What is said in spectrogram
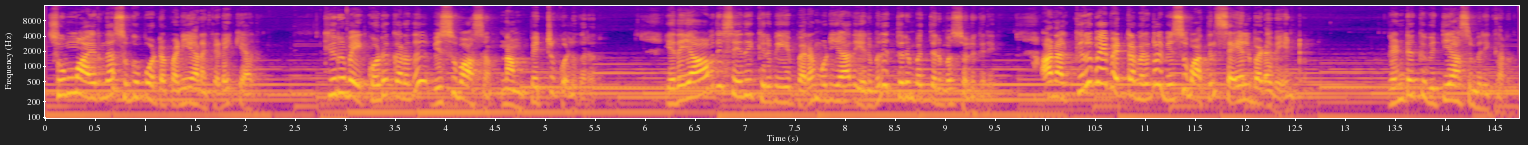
சும்மா இருந்தால் சுகு போட்ட பணியாரம் கிடைக்காது. கிருபை கொடுக்கிறது விசுவாசம் நாம் பெற்றுக்கொள்கிறது. எதையாவது செய்து கிருபையை பெற முடியாது என்பது திரும்ப திரும்ப சொல்லுகிறேன். ஆனால் கிருபை பெற்றவர்கள் விசுவாத்தில் செயல்பட வேண்டும். ரெண்டுக்கு வித்தியாசம் இருக்கிறது.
